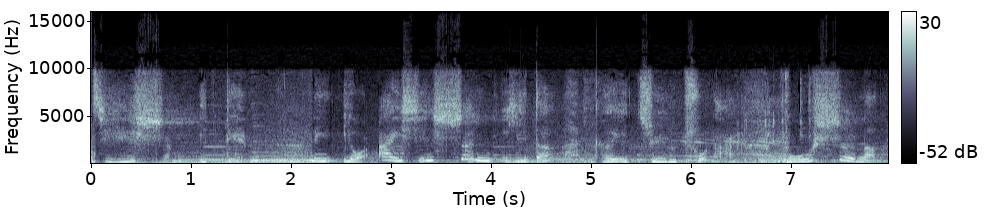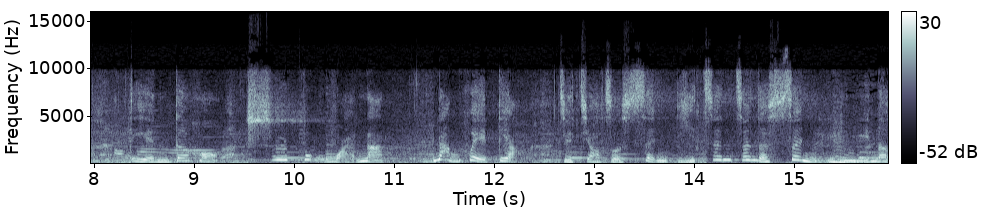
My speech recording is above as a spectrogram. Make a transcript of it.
节省一点。你有爱心善意的，可以捐出来，不是呢点的吼吃不完呐，浪费掉。这叫做圣意，真正的圣余呢，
